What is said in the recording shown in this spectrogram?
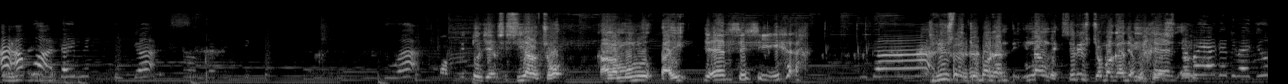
Ah, aku ada limit 3 sampai titik 2. Itu jersey sial, Cok. Kalah mulu, tai. ya. Enggak. Serius deh, coba ganti inang deh. Serius coba ganti Coba jersey. Coba ya ganti baju.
